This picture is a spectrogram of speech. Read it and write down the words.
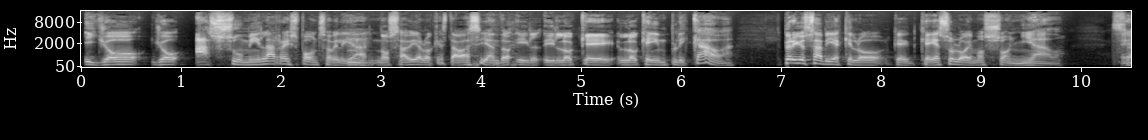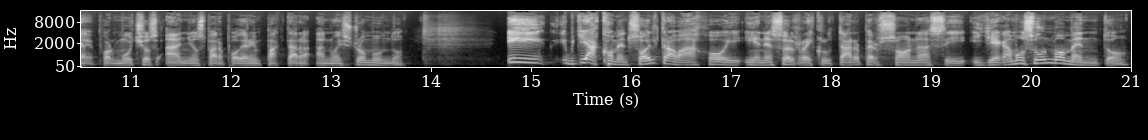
Y yo, yo asumí la responsabilidad, no sabía lo que estaba haciendo y, y lo, que, lo que implicaba, pero yo sabía que, lo, que, que eso lo hemos soñado Sí. eh, por muchos años para poder impactar a, a nuestro mundo. Y ya comenzó el trabajo y, en eso el reclutar personas y, llegamos a un momento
